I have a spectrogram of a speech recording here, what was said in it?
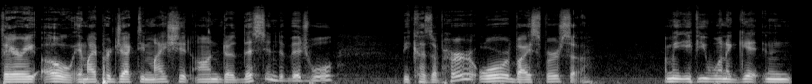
theory. Oh, am I projecting my shit onto this individual because of her, or vice versa? I mean, if you want to get into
